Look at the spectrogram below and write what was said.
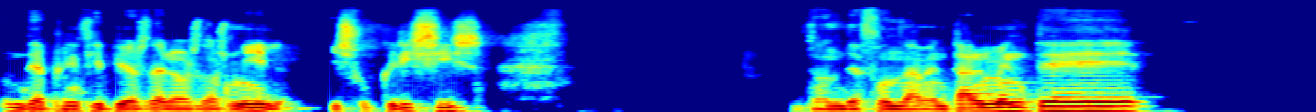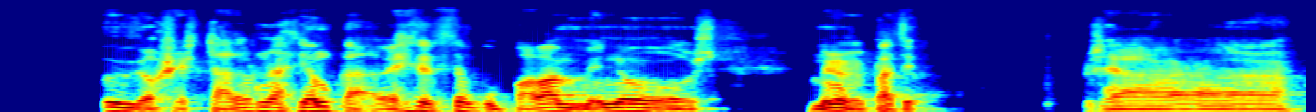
de principios de los 2000 y su crisis, donde fundamentalmente los estados-nación cada vez se ocupaban menos, menos espacio. O sea,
